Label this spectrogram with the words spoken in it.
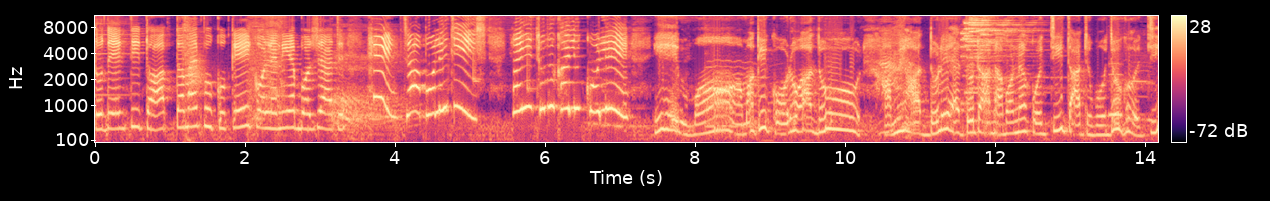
তো দেখবি ধপ তোমার পুকুকেই কোলে নিয়ে বসে আছে হ্যাঁ যা বলেছিস এই শুধু খালি কোলে এ মা, আমাকে করো আদর। আমি হাত ধরে এত টানা বানা করছি চাচবোধ করছি।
